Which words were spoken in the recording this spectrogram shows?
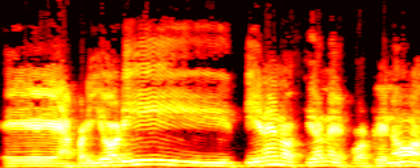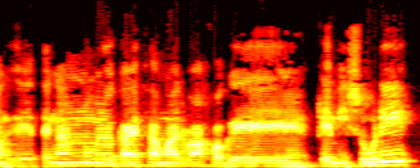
Eh, a priori tienen opciones, ¿por qué no? Aunque tengan un número de cabeza más bajo que, Missouri,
